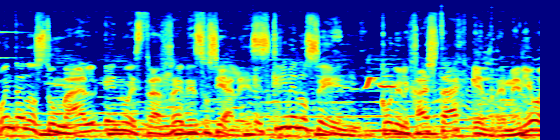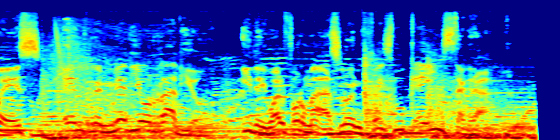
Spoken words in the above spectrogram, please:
Cuéntanos tu mal en nuestras redes sociales. Escríbenos en con el hashtag El Remedio es El Remedio Radio. Y de igual forma hazlo en Facebook e Instagram.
